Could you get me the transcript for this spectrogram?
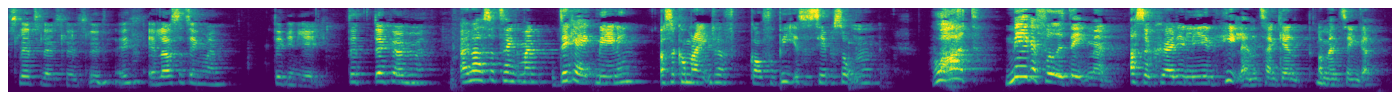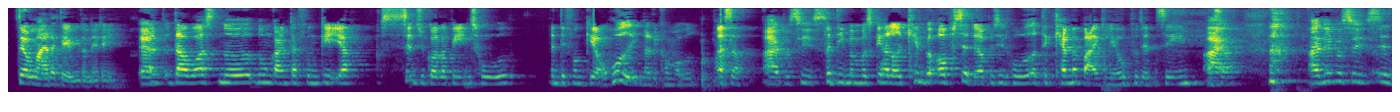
Slet, slet, slet, slet. Ikke? Eller også så tænker man, det er genialt. Det, det kører vi med. Eller så tænker man, det kan ikke mening. Og så kommer der en, der går forbi, og så siger personen, What? Mega fed idé, mand. Og så kører de lige en helt anden tangent, og man tænker, det var mig, der gav dem den idé. Ja. Ja. Der er jo også noget, nogle gange, der fungerer sindssygt godt op i ens hoved. Men det fungerer overhovedet ikke, når det kommer ud. Altså, Nej, præcis. fordi man måske har lavet et kæmpe opsæt op i sit hoved, og det kan man bare ikke lave på den scene. Altså, Nej, lige præcis. øh,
